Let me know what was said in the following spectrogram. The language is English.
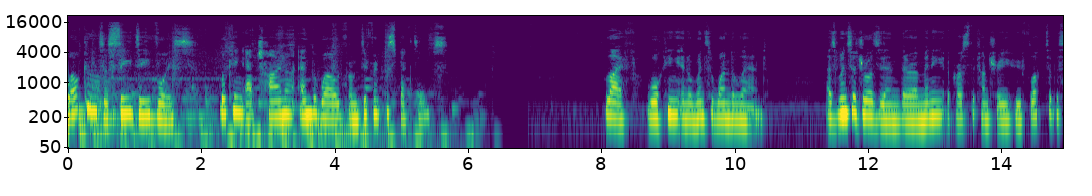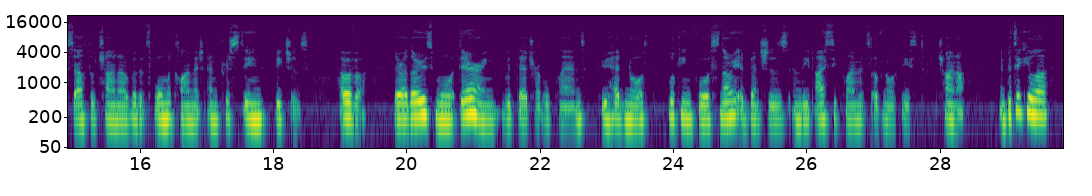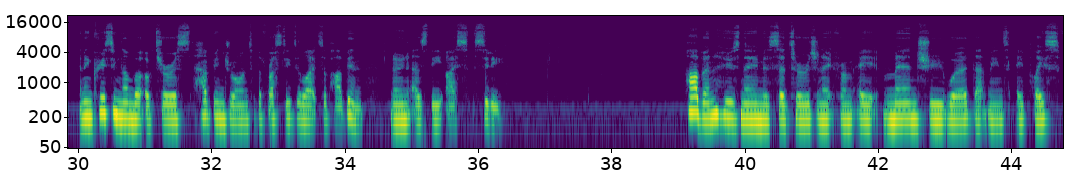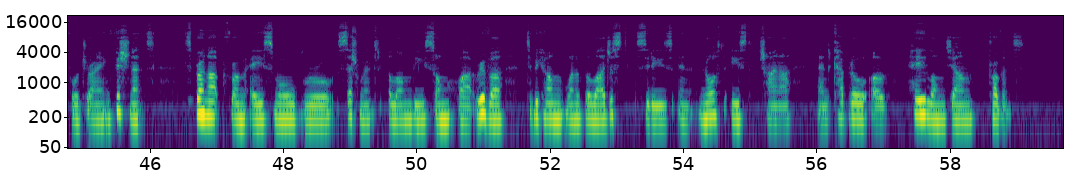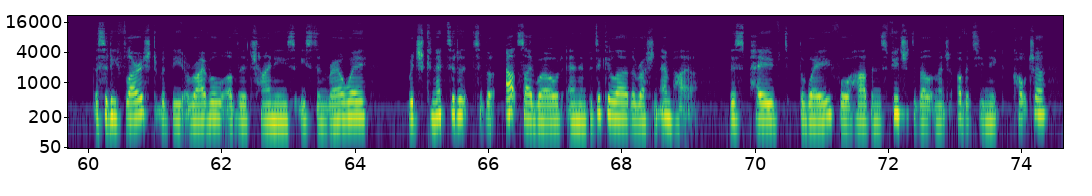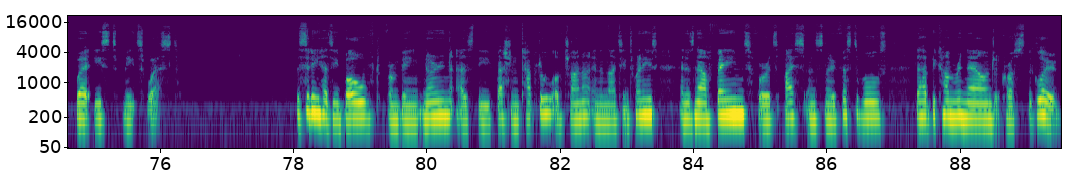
Welcome to CD Voice, looking at China and the world from different perspectives. Life walking in a winter wonderland. As winter draws in, there are many across the country who flock to the south of China with its warmer climate and pristine beaches. However, there are those more daring with their travel plans who head north looking for snowy adventures in the icy climates of northeast China. In particular, an increasing number of tourists have been drawn to the frosty delights of Harbin, known as the Ice City. Harbin, whose name is said to originate from a Manchu word that means a place for drying fish nets, sprung up from a small rural settlement along the Songhua River to become one of the largest cities in northeast China and capital of Heilongjiang province. The city flourished with the arrival of the Chinese Eastern Railway, which connected it to the outside world and in particular the Russian Empire. This paved the way for Harbin's future development of its unique culture where East meets West. The city has evolved from being known as the fashion capital of China in the 1920s and is now famed for its ice and snow festivals that have become renowned across the globe.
